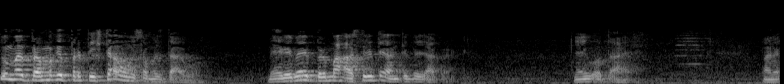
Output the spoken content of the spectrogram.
तो मैं ब्रह्म की प्रतिष्ठा हूँ, समझता है वो। मेरे में ब्रह्म आश्रित है, अंत में जाकर के। नहीं होता है। माने,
